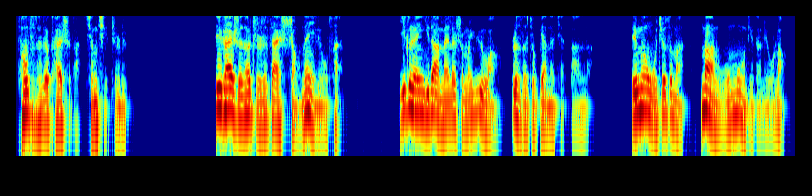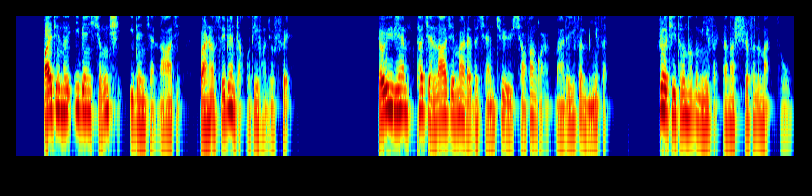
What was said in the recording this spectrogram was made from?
从此，他就开始了行乞之旅。一开始，他只是在省内流窜。一个人一旦没了什么欲望，日子就变得简单了。刘明武就这么漫无目的的流浪。白天，他一边行乞，一边捡垃圾；晚上，随便找个地方就睡。有一天，他捡垃圾卖来的钱去小饭馆买了一份米粉，热气腾腾的米粉让他十分的满足。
